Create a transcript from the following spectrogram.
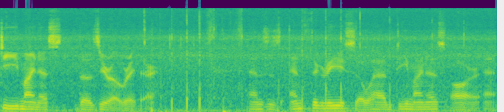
d minus the 0 right there and this is nth degree, so we'll have d minus rn.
